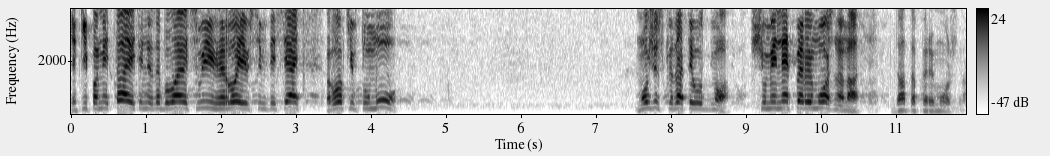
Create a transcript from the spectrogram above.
які пам'ятають і не забувають своїх героїв 70 років тому, можу сказати одно, що ми не переможна нація. дата переможна.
